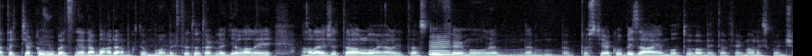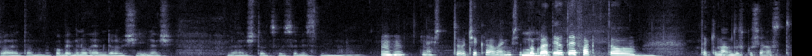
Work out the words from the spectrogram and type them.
a teď jako vůbec nenabádám k tomu, abyste to takhle dělali, ale že ta lojalita s tou hmm. firmou, ne, ne, prostě jako by zájem o to, aby ta firma neskončila, je tam jako by mnohem delší, než, než to, co si myslím. Mm-hmm, než to očekávání, předpoklad. Mm. Jo, to je fakt to... Mm Taky mám tu zkušenost.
